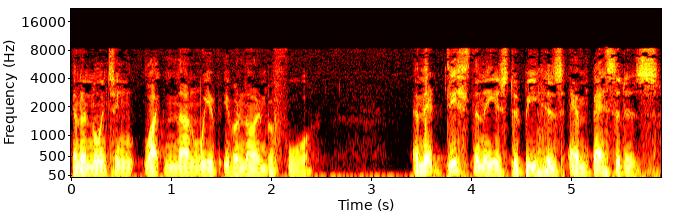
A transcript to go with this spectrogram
An anointing like none we have ever known before. And that destiny is to be His ambassadors,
